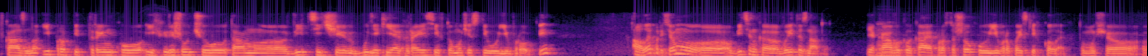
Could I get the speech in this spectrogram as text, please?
вказано і про підтримку, і рішучу там е, відсіч будь-якій агресії, в тому числі у Європі, але при цьому е, обіцянка вийти з НАТО. Яка викликає просто шок у європейських колег, тому що е,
